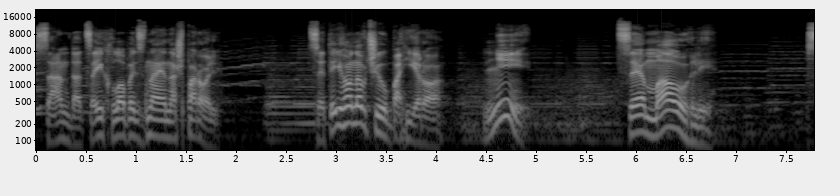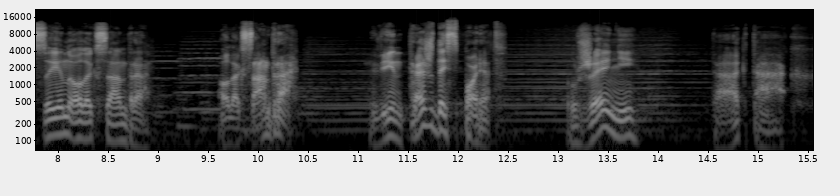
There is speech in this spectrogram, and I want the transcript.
Санда, цей хлопець знає наш пароль. Це ти його навчив, Багіро? Ні. Це Мауглі, син Олександра. Олександра? Він теж десь поряд? Вже ні. Так, так.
